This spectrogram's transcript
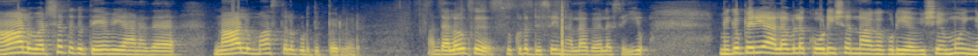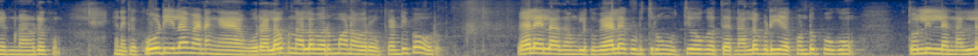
நாலு வருஷத்துக்கு தேவையானதை நாலு மாதத்தில் கொடுத்துட்டு போயிடுவார் அந்த அளவுக்கு சுக்கிர திசை நல்லா வேலை செய்யும். மிகப்பெரிய அளவில் கோடீஸ்வரன் ஆகக்கூடிய விஷயமும் இங்கே நடக்கும். எனக்கு கோடியெல்லாம் வேணாங்க. ஓரளவுக்கு நல்ல வருமானம் வரும். கண்டிப்பாக வரும். வேலை இல்லாதவங்களுக்கு வேலை கொடுத்துரும். உத்தியோகத்தை நல்லபடியாக கொண்டு போகும். தொழிலில் நல்ல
